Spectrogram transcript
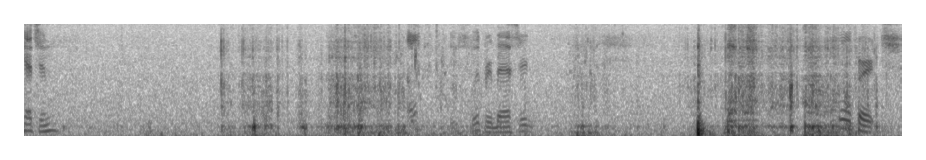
catch him. Oh, you slippery bastard. Little perch.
